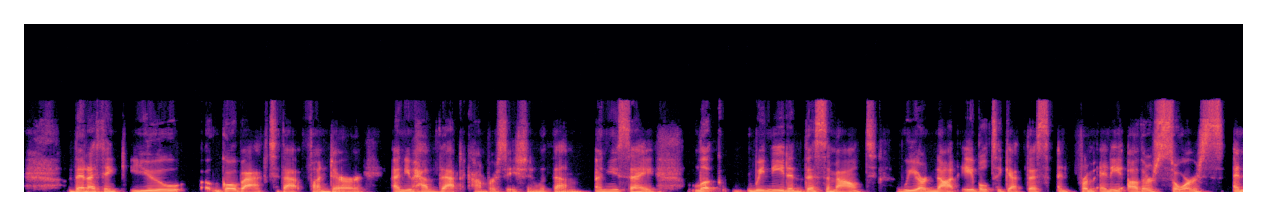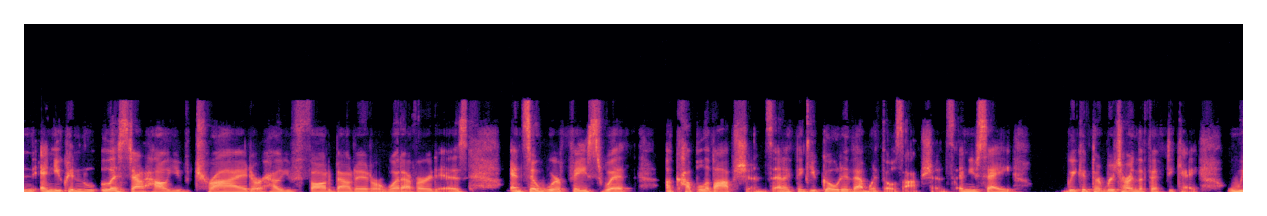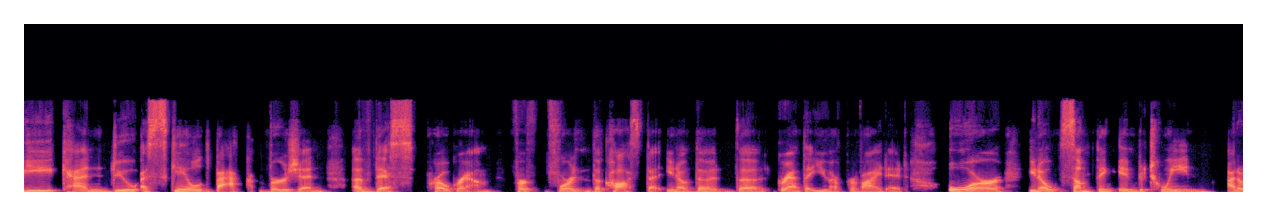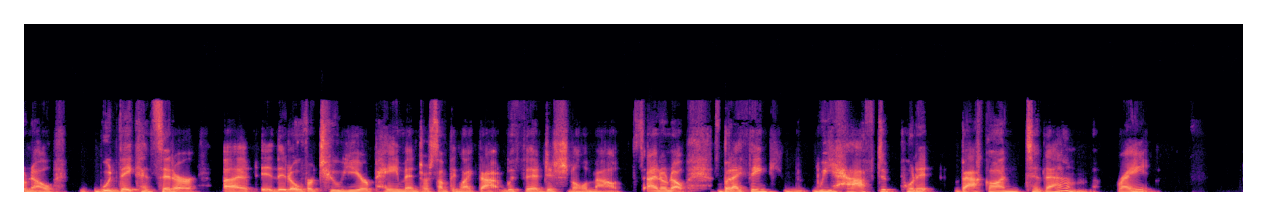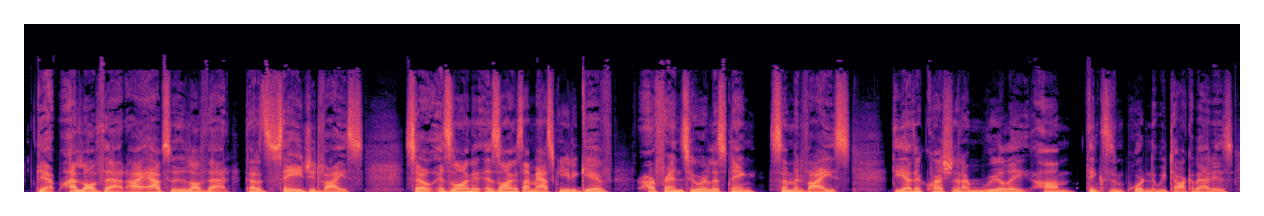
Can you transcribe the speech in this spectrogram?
Then I think you uh, go back to that funder and you have that conversation with them and you say look we needed this amount. We are not able to get this from any other source. And and you can list out how you've tried or how you've thought about it or whatever it is. And so we're faced with a couple of options and i think you go to them with those options and you say we can th- return the 50k we can do a scaled back version of this program for for the cost that you know the the grant that you have provided. Or you know something in between. I don't know. Would they consider uh, over two year payment or something like that with the additional amounts? I don't know. But i think we have to put it back on to them right yeah, I love that. I absolutely love that. That is sage advice. So as long as as long as I'm asking you to give our friends who are listening some advice, the other question that I'm really um, think is important that we talk about is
